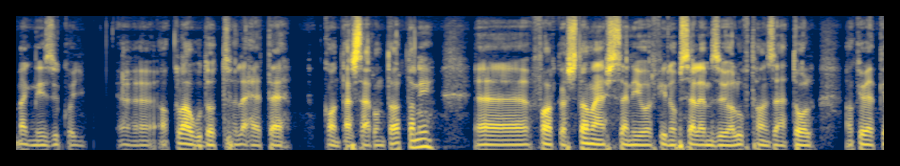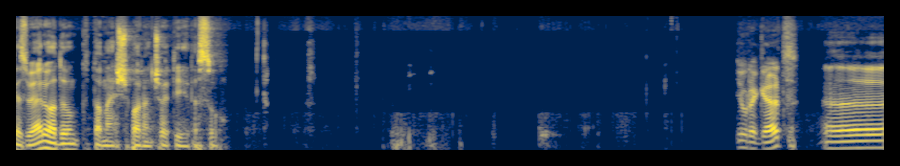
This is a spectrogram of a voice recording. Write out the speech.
Megnézzük, hogy eh, a cloudot lehet-e kantárszáron tartani. Eh, Farkas Tamás, szenior FinOps elemző a Lufthansa-tól a következő előadónk. Tamás, parancsolj, tiéd a szó. Jó reggelt! Ö,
